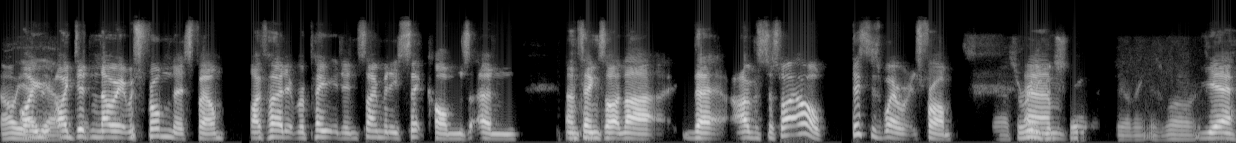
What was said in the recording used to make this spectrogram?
Oh yeah I, yeah, I didn't know it was from this film. I've heard it repeated in so many sitcoms and and things like that that I was just like, oh, this is where it's from. Yeah, it's a really um, good story, I think, as well. Yeah,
